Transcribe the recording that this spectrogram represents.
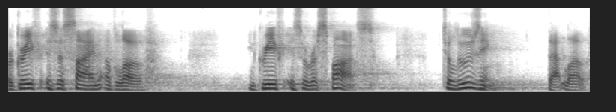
For grief is a sign of love, and grief is a response to losing that love.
